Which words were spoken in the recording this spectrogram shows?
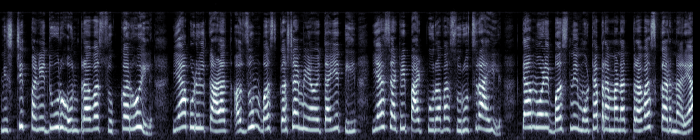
निश्चितपणे दूर होऊन प्रवास सुकर होईल. यापुढील काळात अजून बस कशा मिळवता येतील यासाठी पाठपुरावा सुरूच राहील. त्यामुळे बसने मोठ्या प्रमाणात प्रवास करणाऱ्या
